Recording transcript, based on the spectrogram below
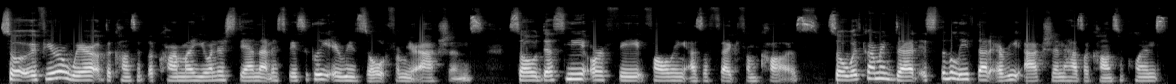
So if you're aware of the concept of karma, you understand that it's basically a result from your actions. So destiny or fate following as effect from cause. So with karmic debt, it's the belief that every action has a consequence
